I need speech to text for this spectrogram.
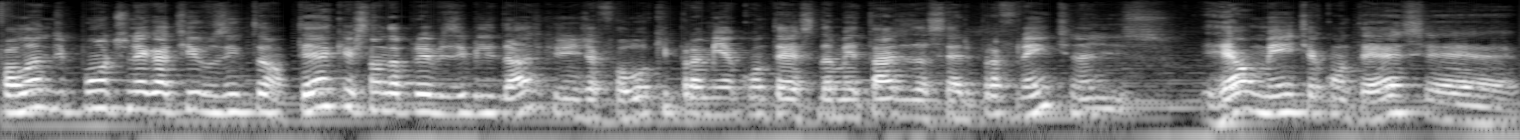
Falando de pontos negativos, então, tem a questão da previsibilidade, que a gente já falou, que pra mim acontece da metade da série pra frente, né? Isso. Realmente acontece, é...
